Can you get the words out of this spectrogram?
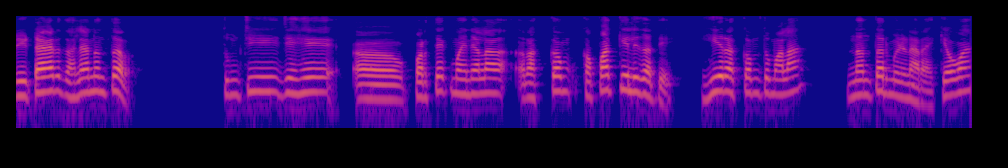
रिटायर झाल्यानंतर तुमची जे हे प्रत्येक महिन्याला रक्कम कपात केली जाते ही रक्कम तुम्हाला नंतर मिळणार आहे केव्हा?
